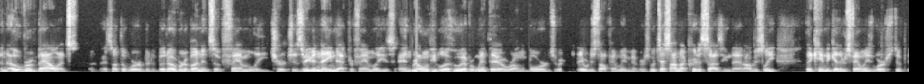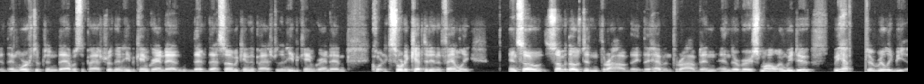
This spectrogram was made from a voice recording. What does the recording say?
an overbalance. That's not the word, but but over an abundance of family churches. They're even named after families, and the only people who ever went there were on the boards. They were just all family members. Which that's I'm not criticizing that. Obviously, they came together as families, worshipped and worshipped, and dad was the pastor. Then he became granddad. That, that son became the pastor. Then he became granddad, and sort of kept it in the family and so some of those didn't thrive they they haven't thrived and and they're very small and we do we have to really be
